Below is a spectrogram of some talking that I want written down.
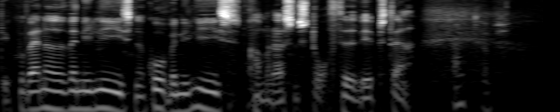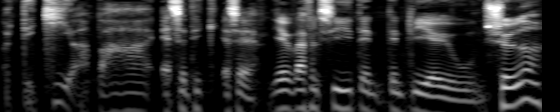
Det kunne være noget vaniljeis, noget god vaniljeis, kommer der også en stor fed vips der. Og det giver bare, altså, det, altså jeg vil i hvert fald sige, den, den bliver jo sødere,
